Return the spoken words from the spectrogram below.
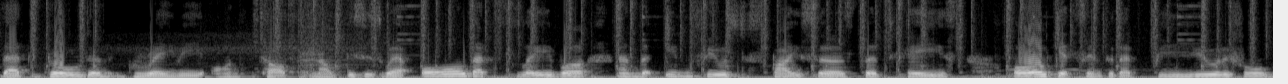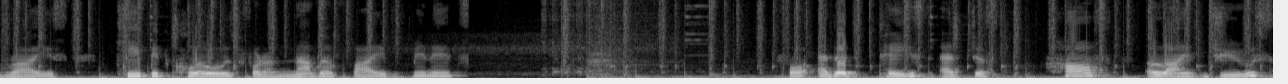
that golden gravy on top. Now, this is where all that flavor and the infused spices, the taste, all gets into that beautiful rice. Keep it closed for another five minutes. For added taste, add just half a lime juice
